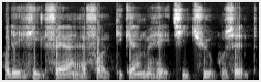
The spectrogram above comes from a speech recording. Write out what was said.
Og det er helt fair, at folk de gerne vil have 10-20 procent,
